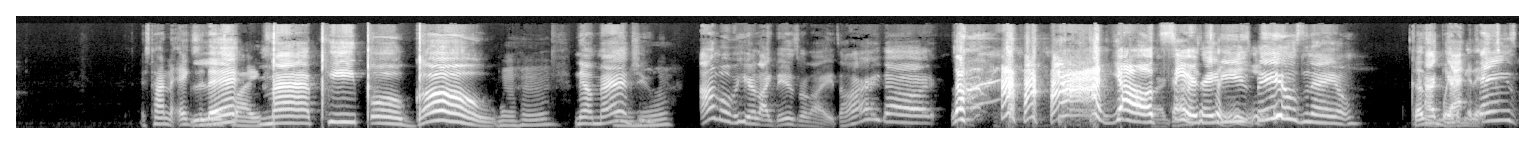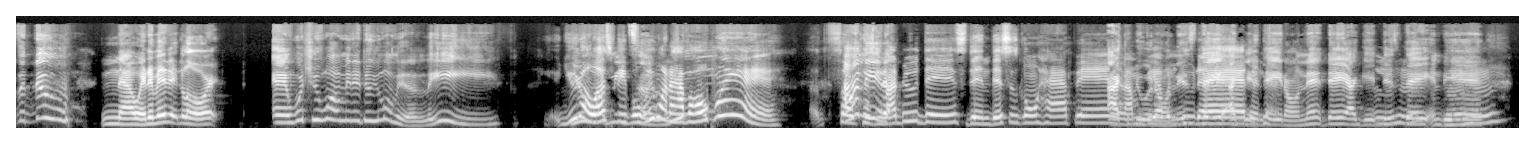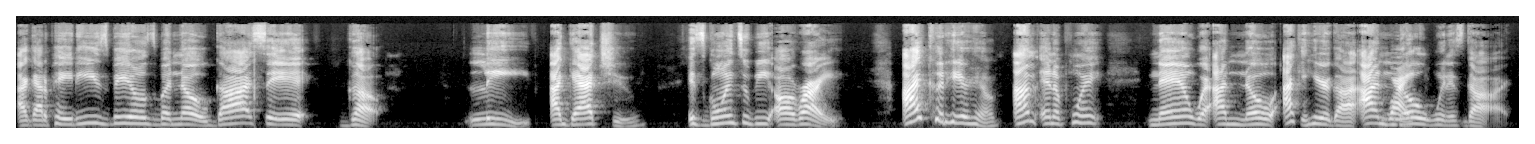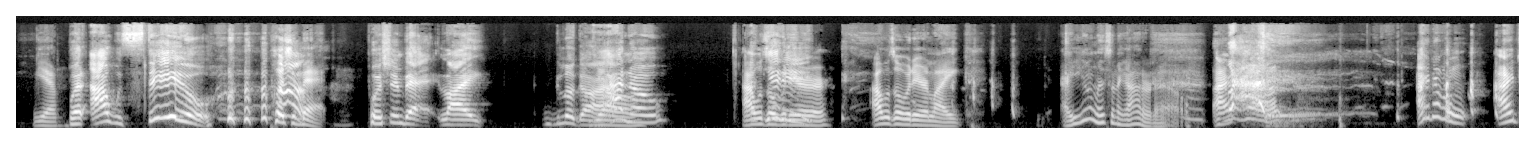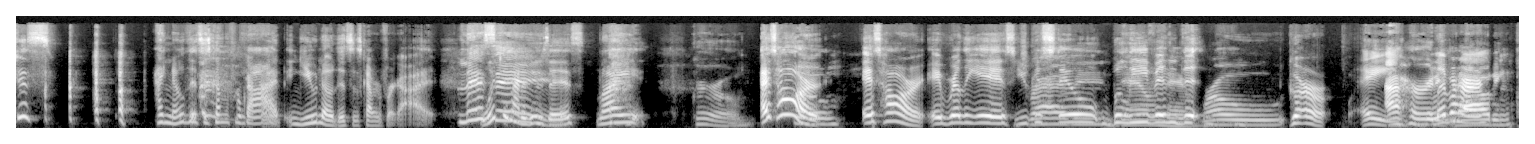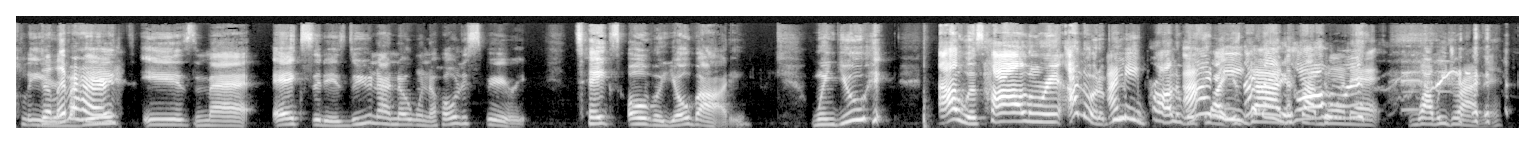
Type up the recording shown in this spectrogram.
It's time to exit Let my people go. Mm-hmm. Now, mind mm-hmm. you, I'm over here like the Israelites. All right, God. Y'all, I seriously. Pay these bills now. Cause I got things to do. Now, wait a minute, Lord. And what you want me to do? You want me to leave? You, you know us people, we want to have a whole plan. So if I when a, I do this, then this is gonna happen. I can do it on this day. I get paid on that day. I get mm-hmm, this day, and then mm-hmm. I gotta pay these bills. But no, God said, "Go, leave. I got you. It's going to be all right." I could hear Him. I'm in a point now where I know I can hear God. I right. know when it's God. Yeah. But I was still pushing back. Pushing back. Like, look, God, Yo. I know I was over there. I was over there like, are you gonna listen to God or no? I, I don't. I just. I know this is coming from God. You know this is coming from God. Listen, what you gotta do this, like, girl. It's hard. So, it's hard. It really is. You can still believe in the road, girl. Hey, I heard deliver it loud her. and clear. Deliver her. This is my exodus. Do you not know when the Holy Spirit takes over your body. When you hit, I was hollering. I know the people I need, probably was I like, need God to stop doing that while we driving.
